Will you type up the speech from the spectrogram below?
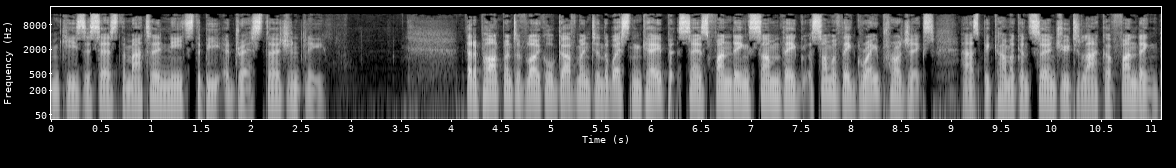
Mkhize says the matter needs to be addressed urgently. The Department of Local Government in the Western Cape says funding some, their, some of their grey projects has become a concern due to lack of funding.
